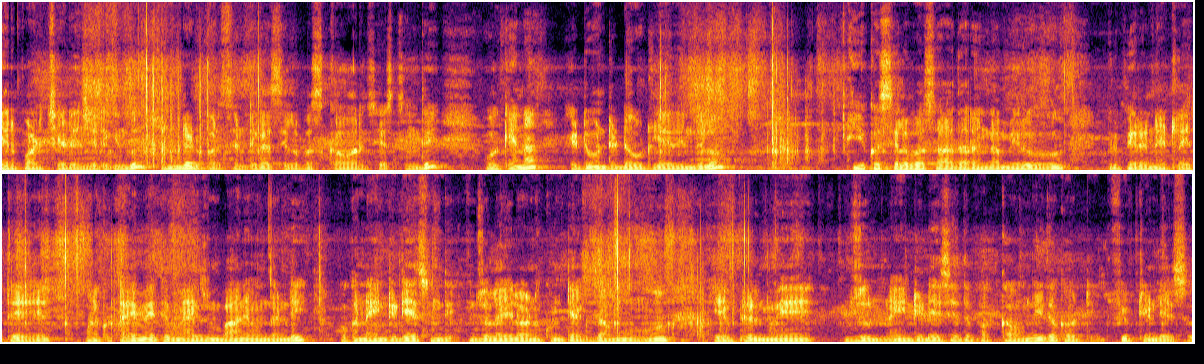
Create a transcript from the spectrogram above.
ఏర్పాటు చేయడం జరిగింది. హండ్రెడ్ పర్సెంట్గా సిలబస్ కవర్ చేస్తుంది. ఓకేనా? ఎటువంటి డౌట్ లేదు ఇందులో. ఈ యొక్క సిలబస్ ఆధారంగా మీరు ప్రిపేర్ అయినట్లయితే మనకు టైం అయితే మ్యాక్సిమం బాగానే ఉందండి. ఒక నైంటీ డేస్ ఉంది. జూలైలో అనుకుంటే exam April May June ninety days అయితే పక్కా ఉంది. ఇది ఒక ఫిఫ్టీన్ డేస్.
